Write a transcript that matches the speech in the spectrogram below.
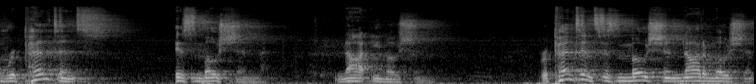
repentance is motion, not emotion. Repentance is motion, not emotion.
